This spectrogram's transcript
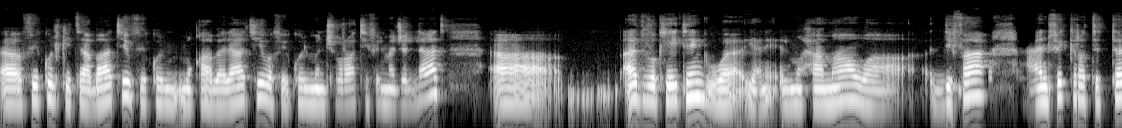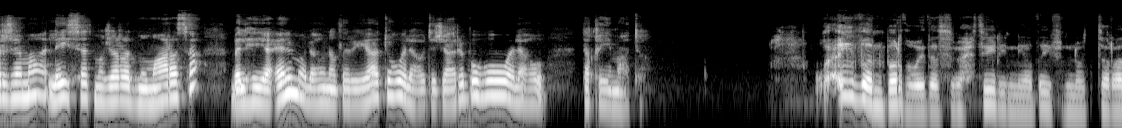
آه، في كل كتاباتي وفي كل مقابلاتي وفي كل منشوراتي في المجلات آه، advocating ويعني المحاماة والدفاع عن فكرة الترجمة ليست مجرد ممارسة بل هي علم وله نظرياته وله تجاربه وله تقييماته. وأيضا برضو إذا سمحتي لي إني أضيف إنه ترى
